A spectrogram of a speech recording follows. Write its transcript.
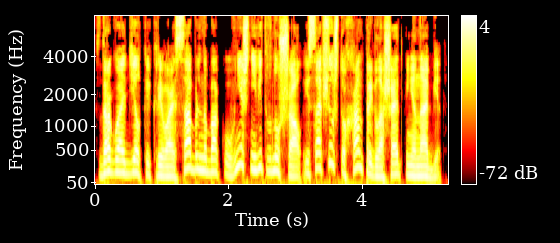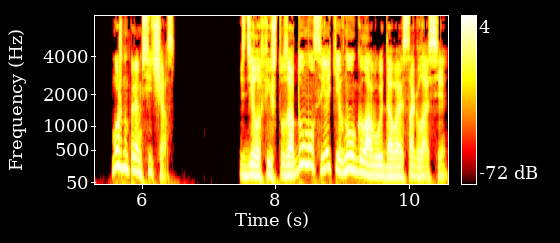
с дорогой отделкой кривая сабль на боку, внешний вид внушал и сообщил, что хан приглашает меня на обед. Можно прямо сейчас. Сделав вид, что задумался, я кивнул головой, давая согласие.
